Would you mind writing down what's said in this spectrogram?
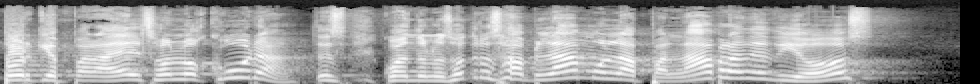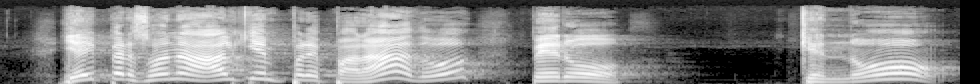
porque para él son locura. Entonces, cuando nosotros hablamos la palabra de Dios, y hay persona, alguien preparado, pero que no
